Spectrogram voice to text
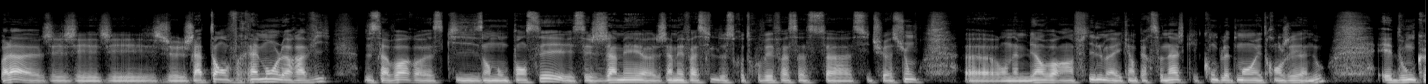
voilà, j'attends vraiment leur avis, de savoir euh, ce qu'ils en ont pensé. Et c'est jamais, euh, jamais facile de se retrouver face à sa situation. Euh, on aime bien voir un film avec un personnage qui est complètement étranger à nous. Et donc,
